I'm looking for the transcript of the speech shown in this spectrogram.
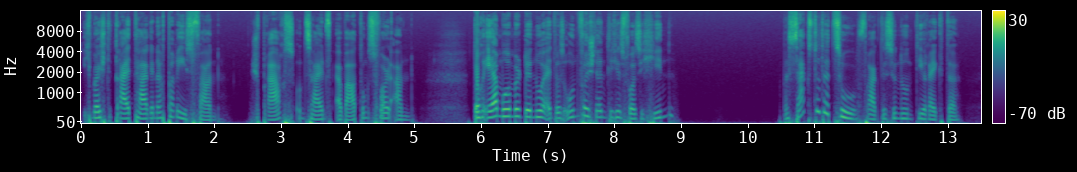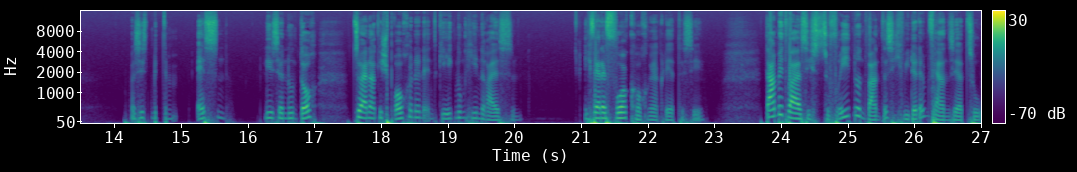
ich möchte drei Tage nach Paris fahren, sprach's und sah ihn erwartungsvoll an. Doch er murmelte nur etwas Unverständliches vor sich hin. Was sagst du dazu? fragte sie nun direkter. Was ist mit dem Essen? Ließ er nun doch zu einer gesprochenen Entgegnung hinreißen. Ich werde vorkochen, erklärte sie. Damit war er sich zufrieden und wandte sich wieder dem Fernseher zu.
